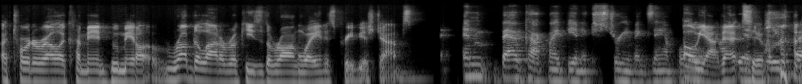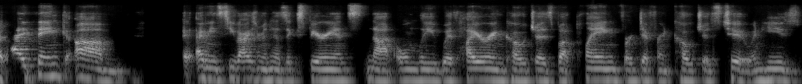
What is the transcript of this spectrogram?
a Tortorella come in who made a, rubbed a lot of rookies the wrong way in his previous jobs. And Babcock might be an extreme example. Oh yeah, that too. but I think um, I mean, Steve Yzerman has experience not only with hiring coaches, but playing for different coaches too. And he's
